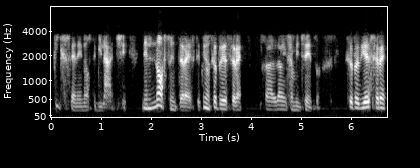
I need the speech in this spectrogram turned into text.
fisse nei nostri bilanci, nel nostro interesse. Qui non si tratta di essere, in San Vincenzo, si tratta di essere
